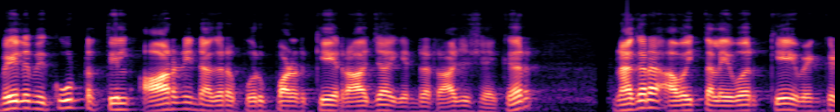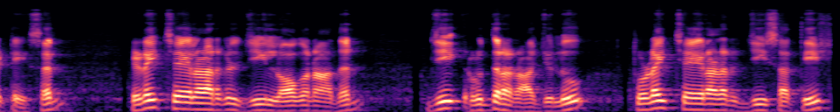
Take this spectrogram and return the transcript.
மேலும் இக்கூட்டத்தில் ஆரணி நகர பொறுப்பாளர் கே. ராஜா என்ற ராஜசேகர் நகர அவைத்தலைவர் கே. வெங்கடேசன் இணைச் செயலாளர்கள் ஜி. லோகநாதன் ஜி. ருத்ரராஜுலு துணைச் செயலாளர் ஜி. சதீஷ்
